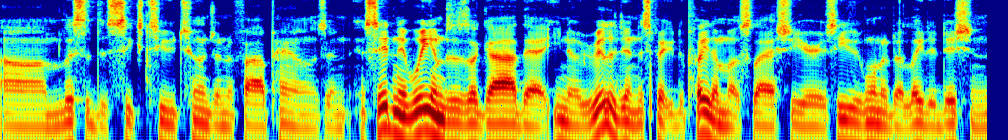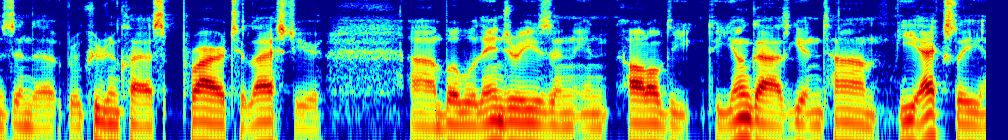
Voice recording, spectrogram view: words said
um, listed at 6'2", 205 pounds. And, and Sidney Williams is a guy that, you know, really didn't expect to play that much last year as he was one of the late additions in the recruiting class prior to last year. Um, but with injuries and, and all of the, the young guys getting time, he actually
